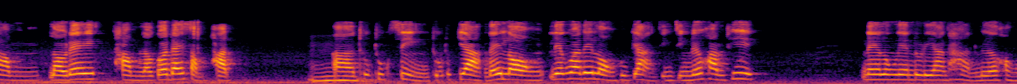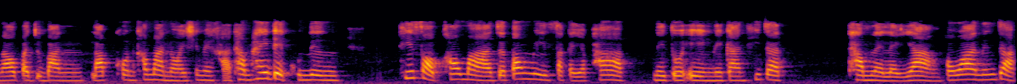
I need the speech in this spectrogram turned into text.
ทำเราได้ทำแล้วก็ได้สัมผัสทุกๆสิ่ง ทุกๆอย่างได้ลอง เรียกว่าได้ลองทุกอย่างจริง ๆ ด้วยความที่ในโรงเรียนดุริยางทหารเรือของเราปัจจุบันรับคนเข้ามาน้อยใช่ไหมคะทำให้เด็กคนหนึ่งที่สอบเข้ามาจะต้องมีศักยภาพในตัวเองในการที่จะ ทำหลาย ๆ อย่าง เพราะว่าเนื่องจาก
